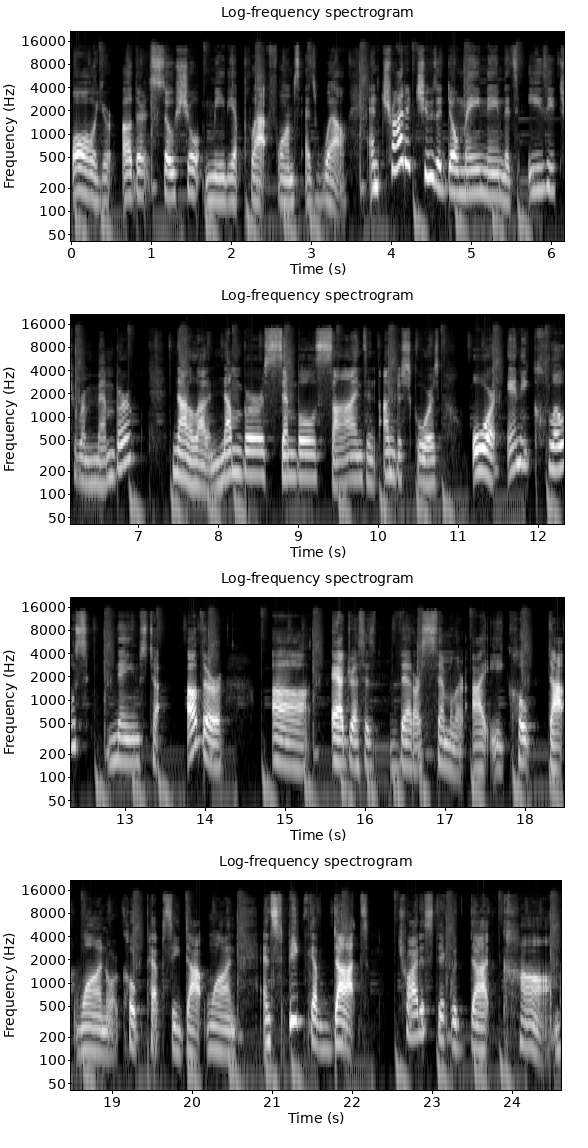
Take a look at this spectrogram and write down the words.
all your other social media platforms as well. And try to choose a domain name that's easy to remember, not a lot of numbers, symbols, signs, and underscores, or any close names to other uh, addresses that are similar, i.e., Coke.one or Coke Pepsi.one. And speaking of dots, try to stick with .com.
